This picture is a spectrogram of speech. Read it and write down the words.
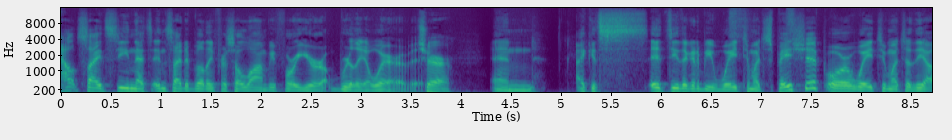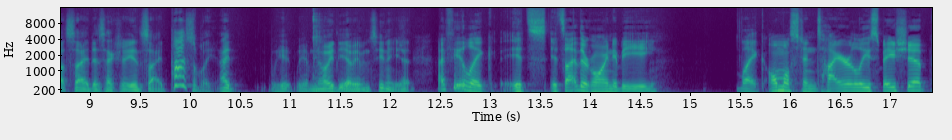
outside scene that's inside a building for so long before you're really aware of it Sure. and I could. s- It's either going to be way too much spaceship or way too much of the outside that's actually inside. Possibly. I we, we have no idea. We haven't seen it yet. I feel like it's it's either going to be like almost entirely spaceship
